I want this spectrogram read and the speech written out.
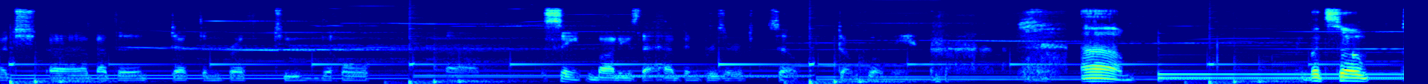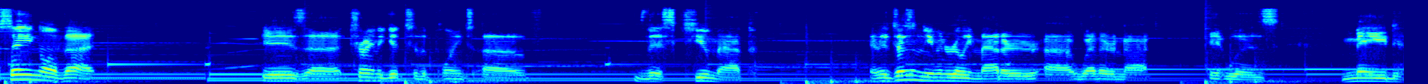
much uh, about the depth and breadth to the whole uh, saint bodies that have been preserved, so don't quote me. um, but so saying all that is uh, trying to get to the point of this Q map, and it doesn't even really matter uh, whether or not it was made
